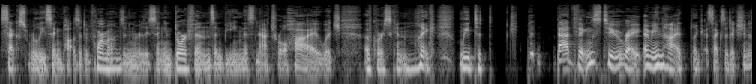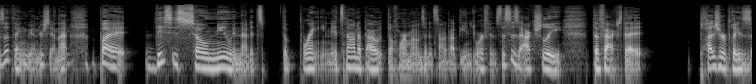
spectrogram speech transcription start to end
sex releasing positive hormones and releasing endorphins and being this natural high, which of course can like lead to t- bad things too, right? I mean, high like a sex addiction is a thing, we understand that. But this is so new in that it's the brain. It's not about the hormones and it's not about the endorphins. This is actually the fact that pleasure plays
